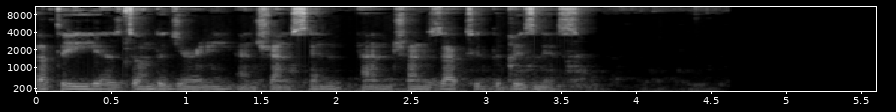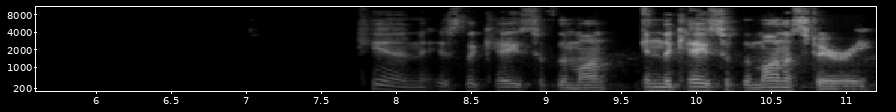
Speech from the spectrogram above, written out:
after he has done the journey and transacted the business. Kin is the case of the mon- in the case of the monastery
